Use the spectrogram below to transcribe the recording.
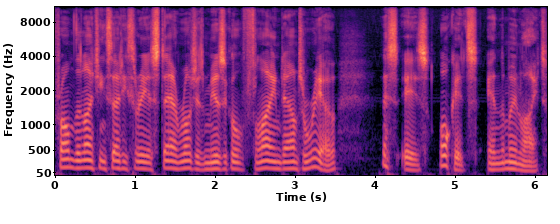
From the 1933 Astaire Rogers musical Flying Down to Rio, this is Orchids in the Moonlight.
